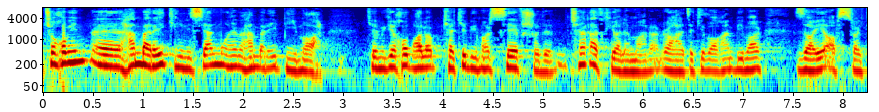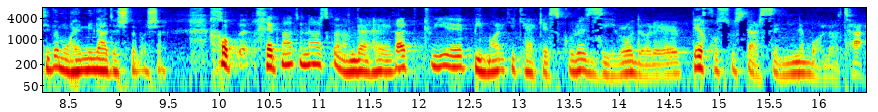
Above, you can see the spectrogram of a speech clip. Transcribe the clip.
چون خب این هم برای clinician مهمه هم برای بیمار که میگه خب حالا CAC بیمار صفر شده. چقدر خیال ما راحته که واقعا بیمار ضایعه obstructive مهمی نداشته باشه؟ خب خدمتتون عرض کنم در حقیقت توی بیماری که CAC score zero داره به خصوص در سنین بالاتر.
